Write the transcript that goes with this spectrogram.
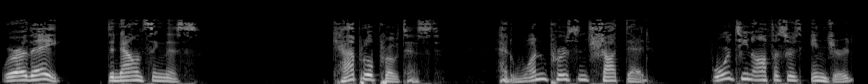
Where are they denouncing this? Capitol protest had one person shot dead, 14 officers injured,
